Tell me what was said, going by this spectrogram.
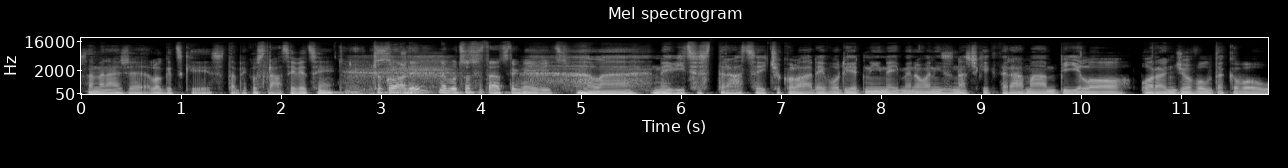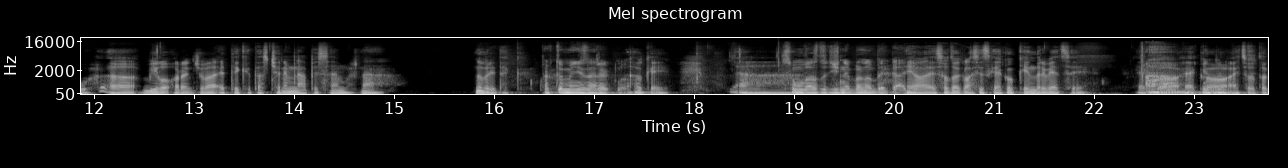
Znamená, že logicky se tam jako ztrácí věci. Čokolády? Nebo co se ztrácí tak nejvíc? Ale nejvíce ztrácejí čokolády od jedné nejmenované značky, která má bílo-oranžovou takovou, uh, bílo-oranžová etiketa s černým nápisem možná. Dobrý, tak. Tak to mi nic neřeklo. OK. Uh, Jsem u vás totiž nebyl na brigádě. Jo, jsou to klasické jako kinder věci. Jako, Aha, jako, ať jsou to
